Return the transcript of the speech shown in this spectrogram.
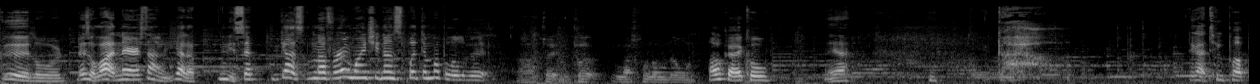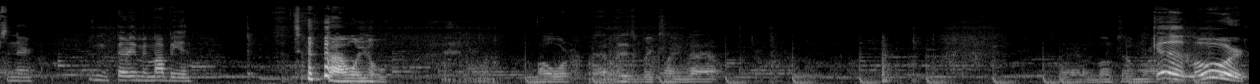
Good lord, there's a lot in there. It's time you gotta you need to sep- you got enough room. Why don't you done split them up a little bit? I'll take the put, and that's what I'm doing. Okay, cool. Yeah. God. They got two pups in there. You can throw them in my bin. I want you more. That needs to be cleaned out. And a bunch of them right Good lord.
